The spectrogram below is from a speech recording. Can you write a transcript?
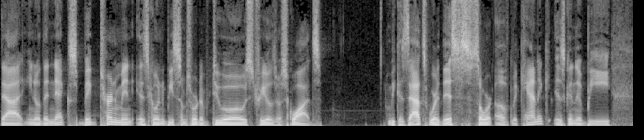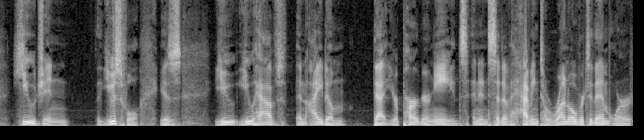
that, you know, the next big tournament is going to be some sort of duos, trios, or squads. Because that's where this sort of mechanic is going to be huge and useful is you you have an item that your partner needs. And instead of having to run over to them or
